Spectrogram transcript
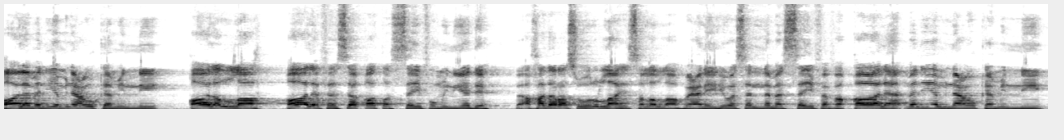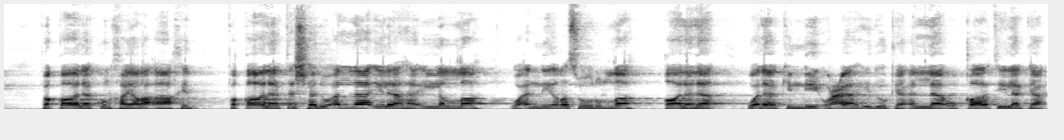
قال من يمنعك مني؟ قال الله. قال فسقط السيف من يده فأخذ رسول الله صلى الله عليه وسلم السيف فقال من يمنعك مني؟ فقال كن خير آخذ. فقال تشهد أن لا إله إلا الله وأني رسول الله. قال لا ولكني أعاهدك ألا أقاتلك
